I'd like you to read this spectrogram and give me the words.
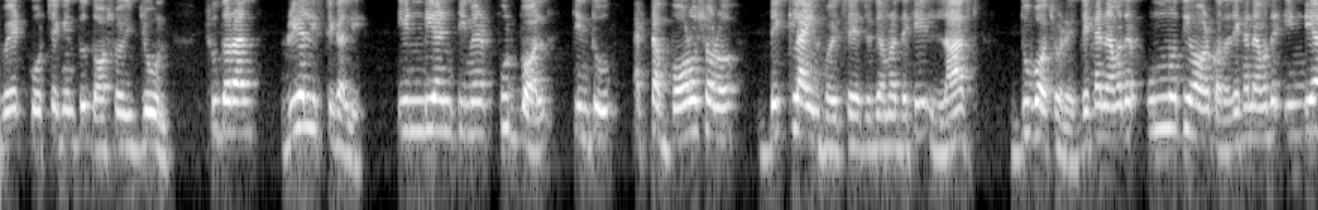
ওয়েট করছে কিন্তু দশই জুন। সুতরাং রিয়েলিস্টিক্যালি ইন্ডিয়ান টিমের ফুটবল কিন্তু একটা বড় সড়ো ডিক্লাইন হয়েছে যদি আমরা দেখি লাস্ট দু বছরে, যেখানে আমাদের উন্নতি হওয়ার কথা, যেখানে আমাদের ইন্ডিয়া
